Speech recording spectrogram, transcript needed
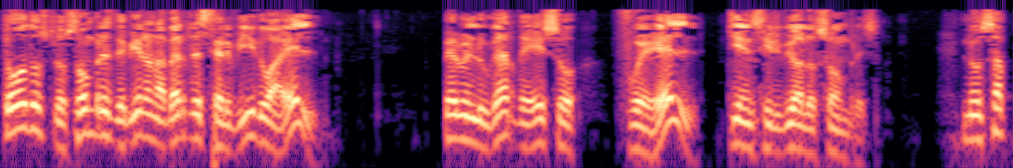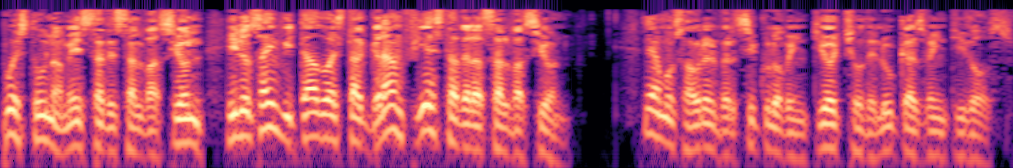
todos los hombres debieran haberle servido a Él. Pero en lugar de eso, fue Él quien sirvió a los hombres. Nos ha puesto una mesa de salvación y nos ha invitado a esta gran fiesta de la salvación. Leamos ahora el versículo 28 de Lucas 22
